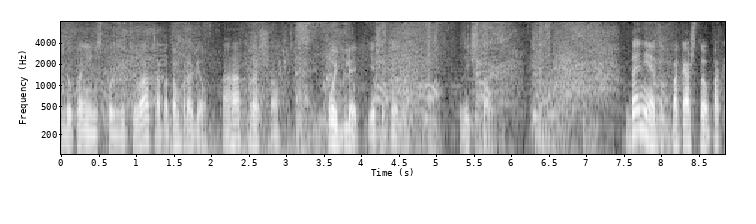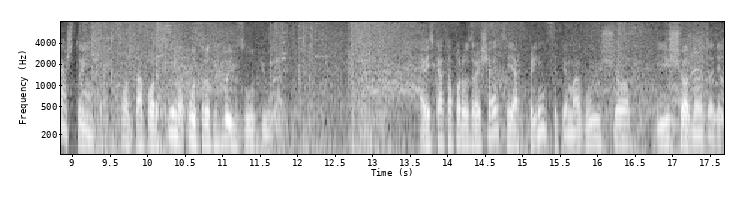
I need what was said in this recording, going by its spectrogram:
для уклонения используйте вас, а потом пробел. Ага, хорошо. Ой, блядь, я что-то зачитался. Да нет, тут пока что, пока что изи. Вон, топор кинул. У, сразу двоих залупил. А ведь когда топор возвращается, я в принципе могу еще и еще одного задеть.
